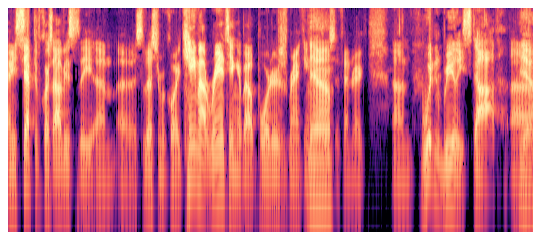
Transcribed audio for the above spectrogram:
I mean, except of course, obviously, um, uh, Sylvester McCoy came out ranting about Porter's ranking Yeah. Fenric. Um, wouldn't really stop. Um, Yeah.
